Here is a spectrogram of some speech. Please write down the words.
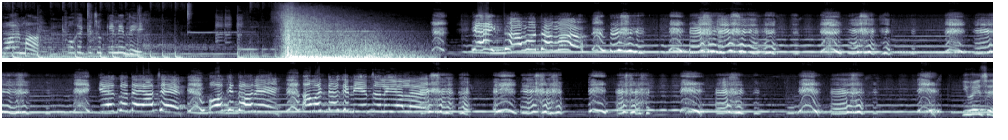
চল মা তোকে কিছু কিনে দি হয়েছে?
